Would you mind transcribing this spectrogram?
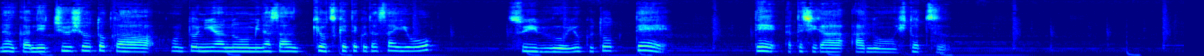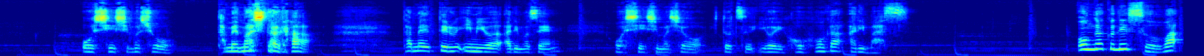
なんか熱中症とか本当にあの皆さん気をつけてくださいよ。水分をよくとってで私があの一つお教えしましょう。貯めましたが貯めてる意味はありません。お教えしましょう。一つ良い方法があります。音楽熱奏は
